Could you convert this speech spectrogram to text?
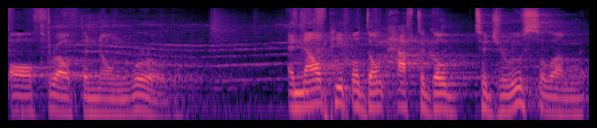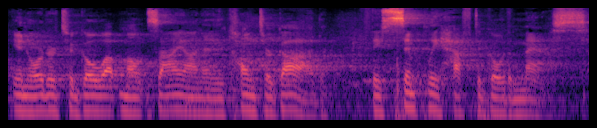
all throughout the known world. And now people don't have to go to Jerusalem in order to go up Mount Zion and encounter God. They simply have to go to Mass.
